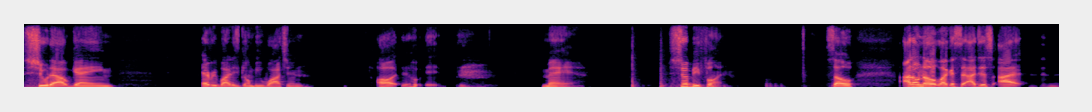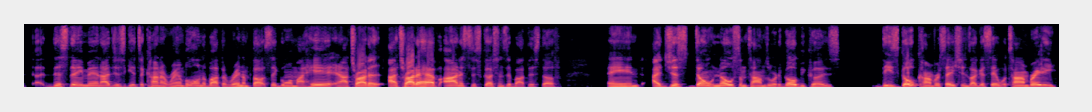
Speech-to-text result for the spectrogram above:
Shootout game. Everybody's going to be watching. Uh, man, should be fun. So, I don't know. Like I said, I just, I, this thing, man, I just get to kind of ramble on about the random thoughts that go in my head, and I try to I try to have honest discussions about this stuff, and I just don't know sometimes where to go because these goat conversations, like I said with Tom Brady,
